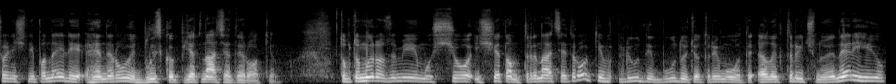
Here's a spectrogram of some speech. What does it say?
сонячні панелі, генерують близько 15 років. Тобто ми розуміємо, що іще там 13 років люди будуть отримувати електричну енергію,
